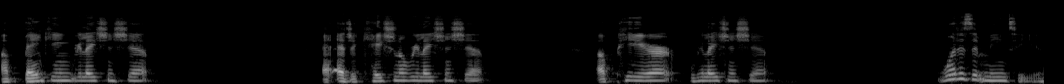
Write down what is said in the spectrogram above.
a banking relationship, an educational relationship, a peer relationship. What does it mean to you?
